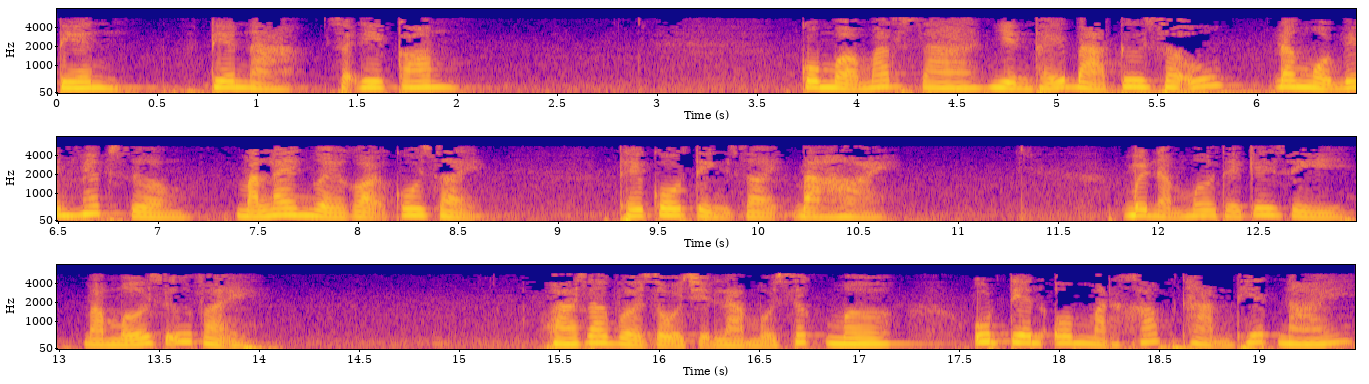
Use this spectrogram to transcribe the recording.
Tiên, Tiên à, dậy đi con. Cô mở mắt ra nhìn thấy bà Tư Dẫu đang ngồi bên mép giường mà lay người gọi cô dậy. Thấy cô tỉnh dậy bà hỏi. Bên nằm mơ thấy cái gì mà mới dữ vậy? Hóa ra vừa rồi chỉ là một giấc mơ Út tiên ôm mặt khóc thảm thiết nói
